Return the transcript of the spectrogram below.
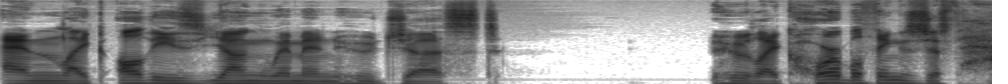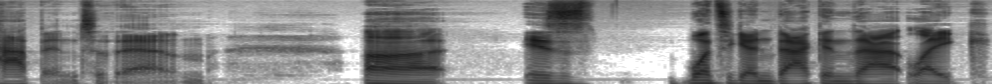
and like all these young women who just who like horrible things just happen to them uh, is once again back in that like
